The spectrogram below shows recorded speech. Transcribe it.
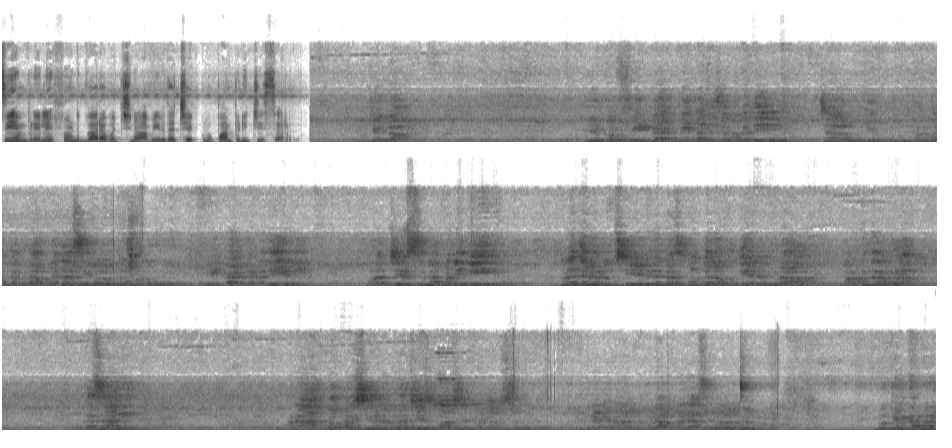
సీఎం రిలీఫ్ ఫండ్ ద్వారా వచ్చిన వివిధ చెక్కులు పంపిణీ చేశారు. ఈ యొక్క ఫీడ్బ్యాక్ మెకానిజం అనేది చాలా ముఖ్యం. మనమంతా కూడా ప్రజాసేవలో ఉన్నప్పుడు ఫీడ్బ్యాక్ అన్నది ఏది? మనం చేస్తున్న పనికి ప్రజల నుంచి ఏ విధంగా స్పందన ఉంది అనేది కూడా మనమందరం కూడా ఒకసారి మన ఆత్మ పరిశీలన కూడా చేసుకోవాల్సినటువంటి అవసరం ఉంది. ఎందుకంటే మనందరూ కూడా మహిళా ప్రజాసేవలో ముఖ్యంగా మన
